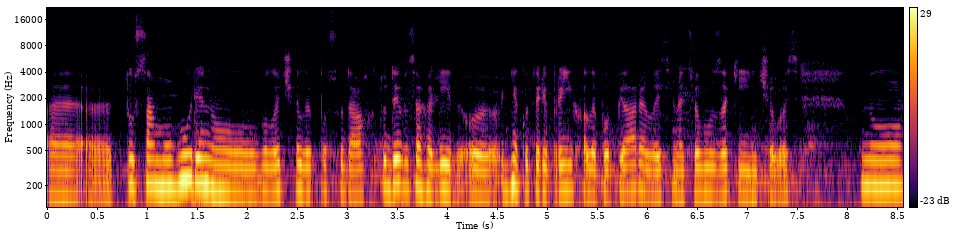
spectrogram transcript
Е, Ту саму Гуріну волочили по судах. Туди взагалі некоторі приїхали, попіарились і на цьому закінчилось. Ну,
